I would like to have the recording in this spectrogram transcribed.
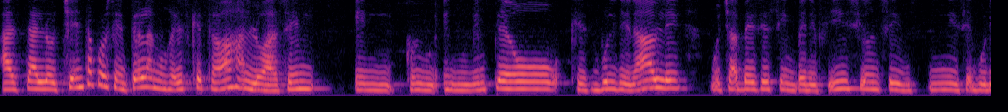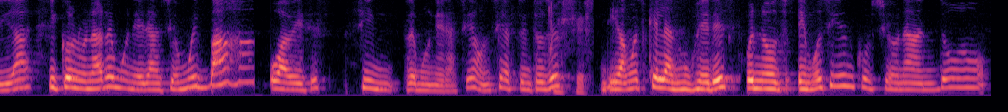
hasta el 80% de las mujeres que trabajan lo hacen en, un empleo que es vulnerable, muchas veces sin beneficio, sin ni seguridad y con una remuneración muy baja o a veces sin remuneración, ¿cierto? Entonces, digamos que las mujeres pues nos hemos ido incursionando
